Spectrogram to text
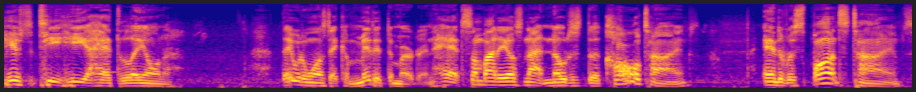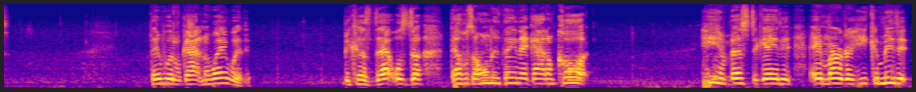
Here's the tea he I had to lay on her. They were the ones that committed the murder and had somebody else not noticed the call times and the response times they would have gotten away with it because that was the that was the only thing that got him caught. He investigated a murder he committed,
